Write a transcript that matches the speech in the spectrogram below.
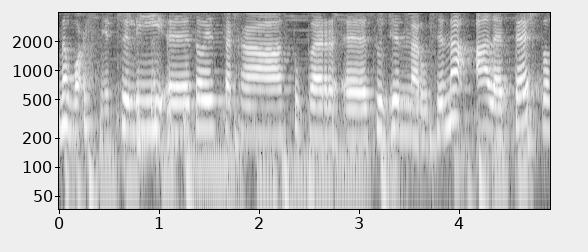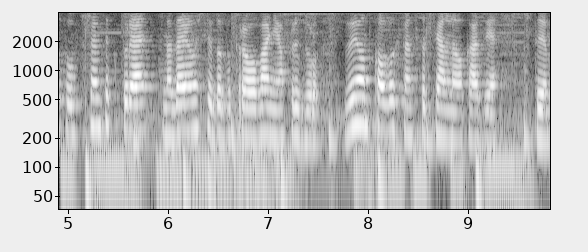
No właśnie, czyli y, to jest taka super y, codzienna rutyna, ale też to są sprzęty, które nadają się do wykreowania fryzur wyjątkowych na specjalne okazje, tym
